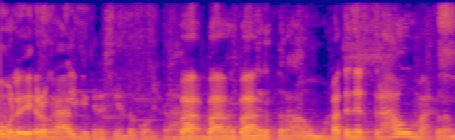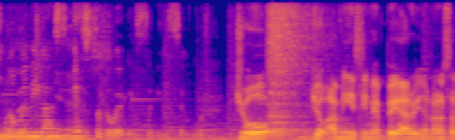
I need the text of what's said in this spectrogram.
como le dijeron a alguien. creciendo con trauma. Va, va, Va a va- tener trauma. va a tener traumas. Traumas No me digas niñez. esto que voy a crecer inseguro. Yo, yo, a mí sí me pegaron, yo no nací,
